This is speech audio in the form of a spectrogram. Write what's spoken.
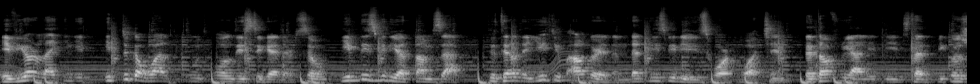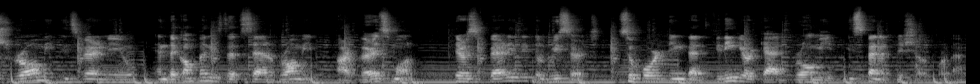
If you are liking it, it took a while to put all this together, so give this video a thumbs up to tell the YouTube algorithm that this video is worth watching. The tough reality is that because raw meat is very new and the companies that sell raw meat are very small, there's very little research supporting that feeding your cat raw meat is beneficial for them.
